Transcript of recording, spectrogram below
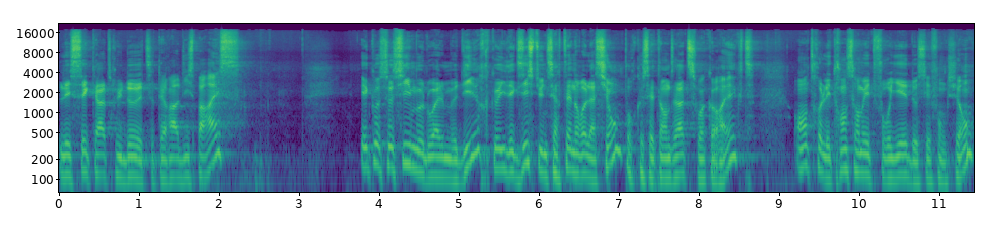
les C4, U2, etc. disparaissent, et que ceci me doit me dire qu'il existe une certaine relation, pour que cet ansatz soit correct, entre les transformés de Fourier de ces fonctions,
